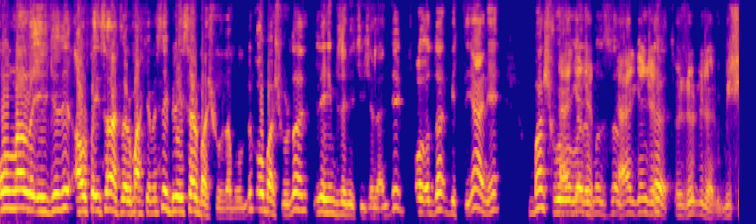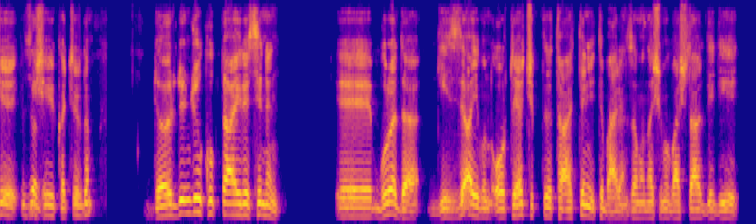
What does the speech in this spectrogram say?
Onlarla ilgili Avrupa İnsan Hakları Mahkemesi'ne bireysel başvuruda bulunduk. O başvuruda lehimize neticelendi. O da bitti. Yani başvurularımızın... Ergence, evet. özür dilerim. Bir şey bir şeyi kaçırdım. Dördüncü hukuk dairesinin e, burada gizli ayıbın ortaya çıktığı tarihten itibaren zaman aşımı başlar dediği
